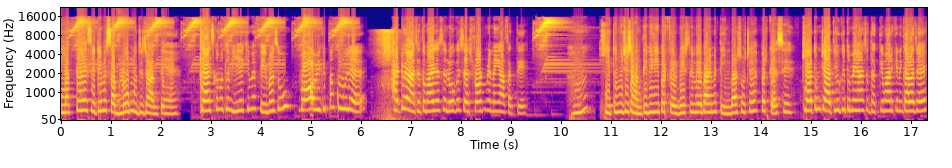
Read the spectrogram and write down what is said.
लगता है सिटी में सब लोग मुझे जानते हैं। क्या इसका मतलब ये है कि मैं फ़ेमस हूँ? वाह ये कितना कूल है। हटो यहाँ से तुम्हारे जैसे लोग इस रेस्टोरेंट में नहीं आ सकते। हम्म ये तो मुझे जानते भी नहीं पर फिर भी इसने मेरे बारे में तीन बार सोचा है पर कैसे? क्या तुम चाहती हो कि तुम्हें यहाँ से धक्के मार के निकाला जाए?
